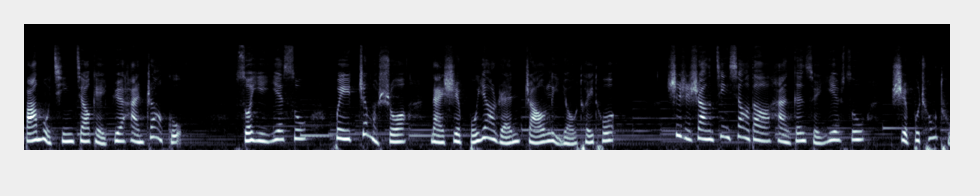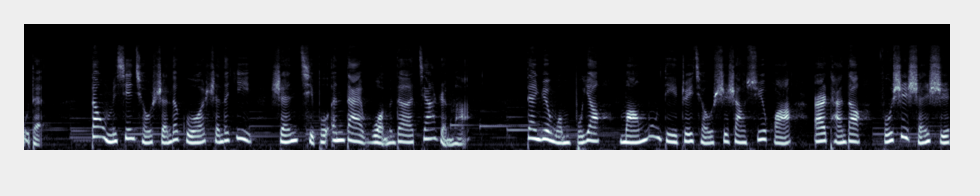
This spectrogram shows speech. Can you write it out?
把母亲交给约翰照顾。所以耶稣会这么说，乃是不要人找理由推脱。事实上，尽孝道和跟随耶稣是不冲突的。当我们先求神的国、神的义，神岂不恩待我们的家人吗？但愿我们不要盲目地追求世上虚华，而谈到服侍神时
